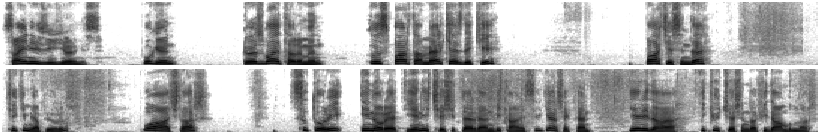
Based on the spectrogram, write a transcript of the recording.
Sayın izleyicilerimiz, bugün Özbay Tarım'ın Isparta merkezdeki bahçesinde çekim yapıyoruz. Bu ağaçlar Story Inoret yeni çeşitlerden bir tanesi. Gerçekten yeni daha 2-3 yaşında fidan bunlar.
